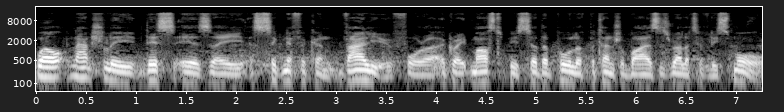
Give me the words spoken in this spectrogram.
Well, naturally, this is a significant value for a great masterpiece, so the pool of potential buyers is relatively small.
